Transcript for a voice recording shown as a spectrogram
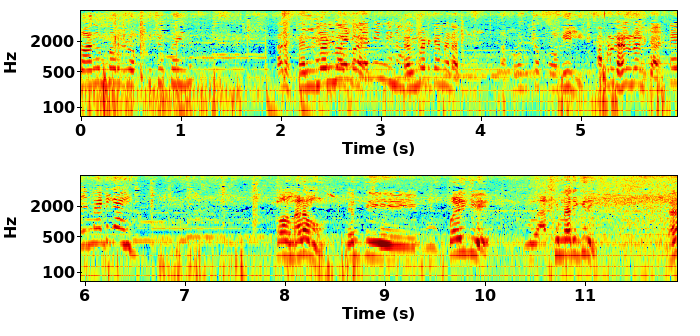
ବାରମ୍ବାର ରଖୁଛ କାହିଁକି ନା ଆରେ ହେଲମେଟ୍ ହେଲମେଟ୍ କାହିଁକି ଆପଣଙ୍କୁ ତ କହିଲି ଆପଣଙ୍କ ହେଲମେଟ୍ କାହିଁ ହେଲମେଟ୍ କାହିଁ କ'ଣ ମ୍ୟାଡ଼ାମ୍ ଏମିତି ପଳେଇଯିବେ ଆଖି ମାରିକିରି ହଁ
